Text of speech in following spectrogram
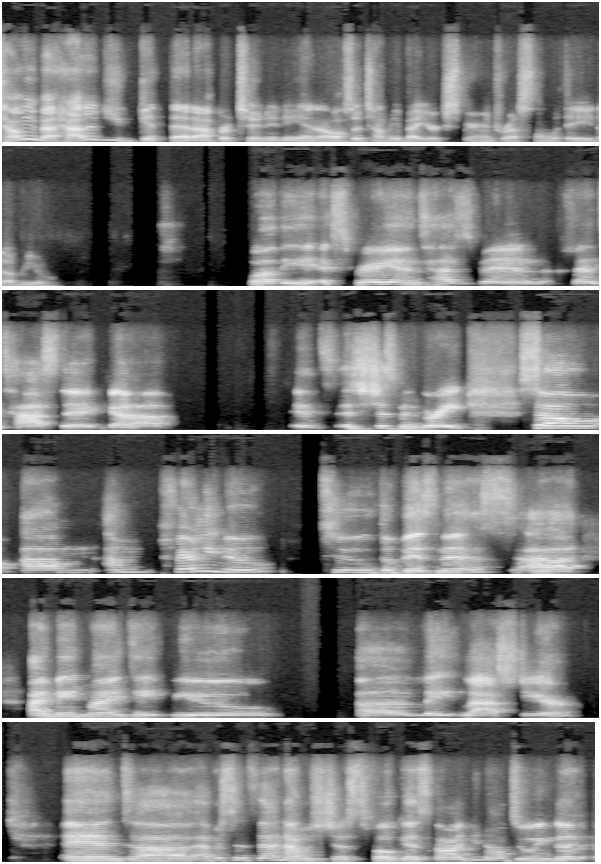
tell me about how did you get that opportunity, and also tell me about your experience wrestling with AEW. Well, the experience has been fantastic. Uh, it's it's just been great. So um, I'm fairly new to the business. Uh, I made my debut uh, late last year. And uh, ever since then, I was just focused on, you know, doing the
